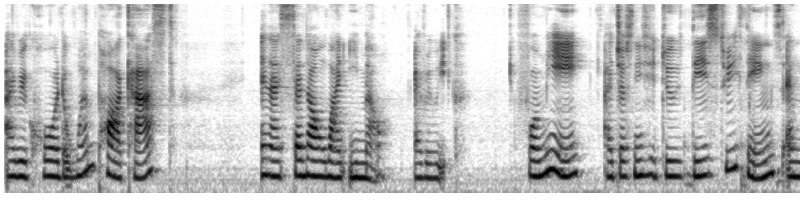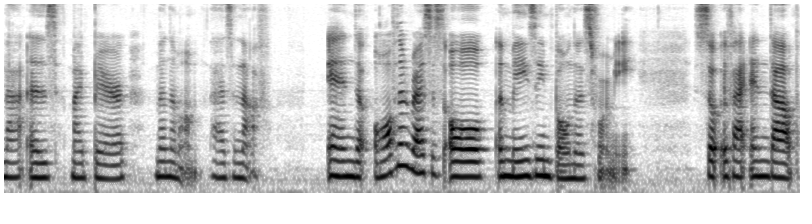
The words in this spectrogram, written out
I record one podcast, and I send out one email every week. For me, I just need to do these three things, and that is my bare minimum. That's enough. And all the rest is all amazing bonus for me. So if I end up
